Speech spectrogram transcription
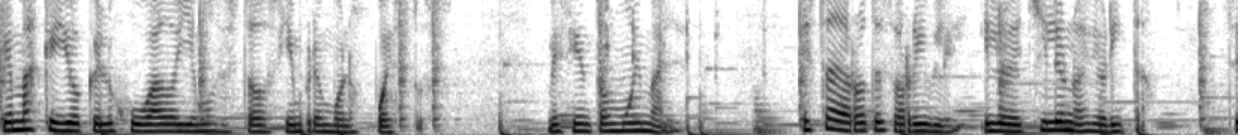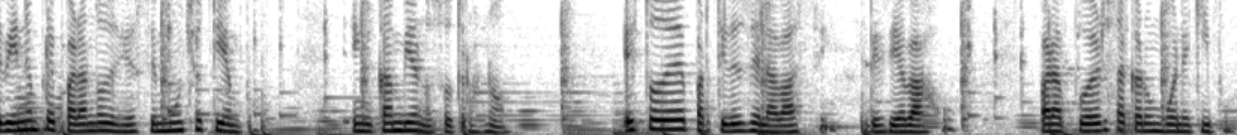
¿Qué más que yo que lo he jugado y hemos estado siempre en buenos puestos? Me siento muy mal. Esta derrota es horrible y lo de Chile no es de ahorita. Se vienen preparando desde hace mucho tiempo. En cambio nosotros no. Esto debe partir desde la base, desde abajo, para poder sacar un buen equipo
